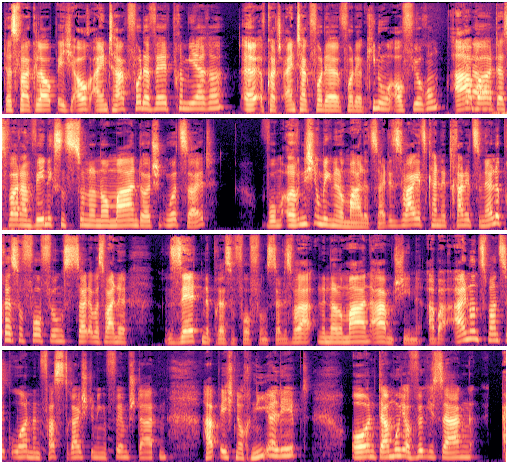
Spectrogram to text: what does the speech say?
Das war, glaube ich, auch ein Tag vor der Weltpremiere. Äh, Quatsch, ein Tag vor der, vor der Kinoaufführung. Aber Genau. das war dann wenigstens zu einer normalen deutschen Uhrzeit. Wo, oder nicht unbedingt eine normale Zeit. Es war jetzt keine traditionelle Pressevorführungszeit, aber es war eine seltene Pressevorführungszeit. Es war eine normalen Abendschiene. Aber 21 Uhr einen fast dreistündigen Film starten, habe ich noch nie erlebt. Und da muss ich auch wirklich sagen, äh,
